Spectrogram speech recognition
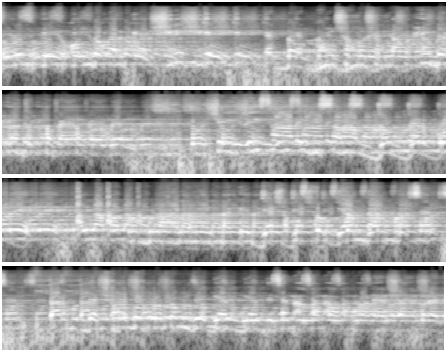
জুলুমকে, অন্ধকারকে একদম ধ্বংস করে তাওহীদের রাজত্ব কায়েম করবেন। তো সেই ঈসা আলাইহিস সালাম জন্মের পরে আল্লাহ পাক রব্বুল আলামিন তাকে যে সমস্ত জ্ঞান দান করেছেন। তার মধ্যে সর্বপ্রথম যে জ্ঞান দিয়েছেন আল্লাহ পাক কোরআনে করেন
